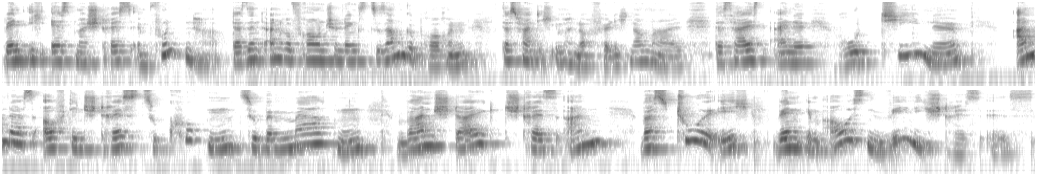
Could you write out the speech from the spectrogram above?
wenn ich erstmal Stress empfunden habe. Da sind andere Frauen schon längst zusammengebrochen. Das fand ich immer noch völlig normal. Das heißt, eine Routine, anders auf den Stress zu gucken, zu bemerken, wann steigt Stress an, was tue ich, wenn im Außen wenig Stress ist?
